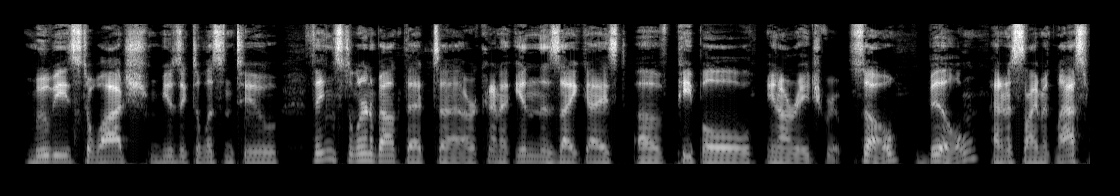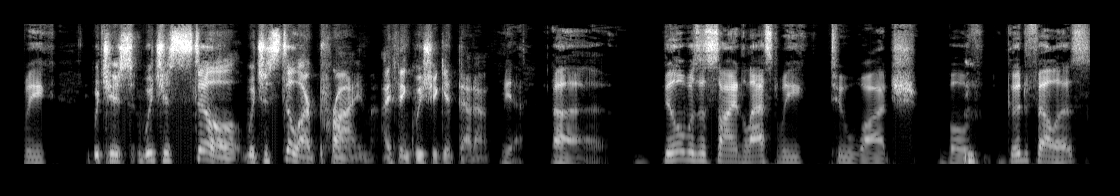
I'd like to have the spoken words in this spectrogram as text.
movies to watch, music to listen to, things to learn about that uh, are kind of in the zeitgeist of people in our age group. So Bill had an assignment last week. which is which is still which is still our prime. I think we should get that out. Yeah. Uh, Bill was assigned last week to watch both Goodfellas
